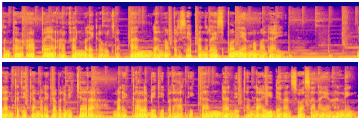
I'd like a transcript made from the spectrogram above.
tentang apa yang akan mereka ucapkan dan mempersiapkan respon yang memadai dan ketika mereka berbicara, mereka lebih diperhatikan dan ditandai dengan suasana yang hening.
